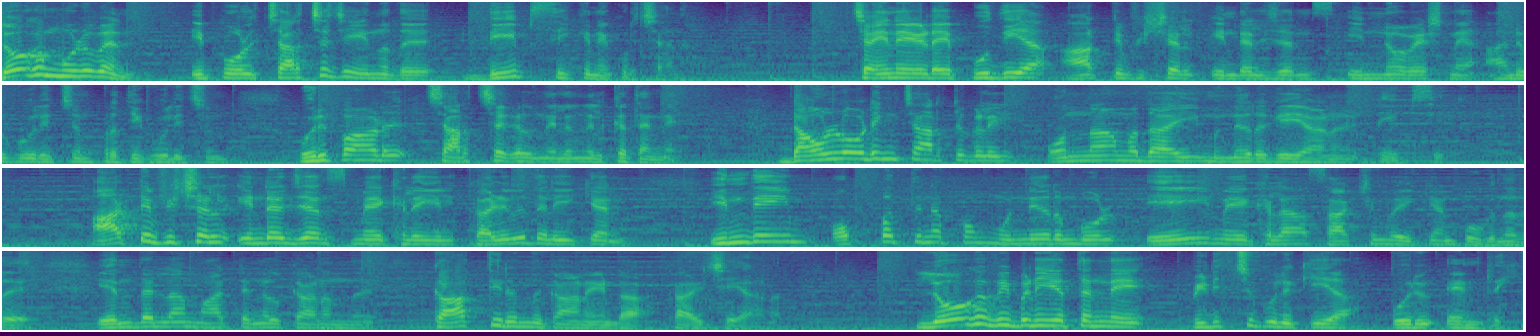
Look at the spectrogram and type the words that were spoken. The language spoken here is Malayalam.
ലോകം മുഴുവൻ ഇപ്പോൾ ചർച്ച ചെയ്യുന്നത് ഡീപ് സീക്കിനെ കുറിച്ചാണ്. ചൈനയുടെ പുതിയ ആർട്ടിഫിഷ്യൽ ഇന്റലിജൻസ് ഇന്നോവേഷനെ അനുകൂലിച്ചും പ്രതികൂലിച്ചും ഒരുപാട് ചർച്ചകൾ നിലനിൽക്കെ തന്നെ ഡൗൺലോഡിംഗ് ചാർട്ടുകളിൽ ഒന്നാമതായി മുന്നേറുകയാണ് ഡീപ് സീക്ക്. ആർട്ടിഫിഷ്യൽ ഇന്റലിജൻസ് മേഖലയിൽ കഴിവ് തെളിയിക്കാൻ ഇന്ത്യയും ഒപ്പത്തിനൊപ്പം മുന്നേറുമ്പോൾ എ ഐ മേഖല സാക്ഷ്യം വഹിക്കാൻ പോകുന്നത് എന്തെല്ലാം മാറ്റങ്ങൾക്കാണെന്ന് കാത്തിരുന്ന് കാണേണ്ട കാഴ്ചയാണ്. ലോക വിപണിയെ തന്നെ പിടിച്ചുകുലുക്കിയ ഒരു എൻട്രി.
